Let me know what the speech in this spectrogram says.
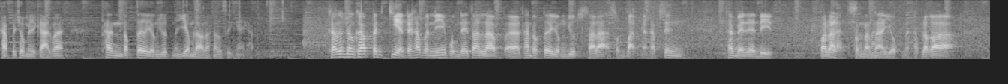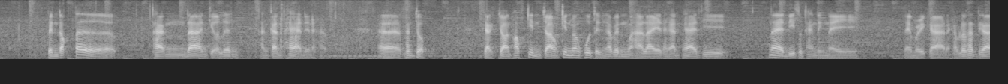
ครับไปชมบรรยากาศว่าท่านดรยงยุทธมาเยี่ยมเราแล้วท่านรู้สึกไงครับ ครับท่านผู้ชมครับเป็นเกียรตินะครับวันนี้ผมได้ต้อนรับเอ่อท่านดรยงยุทธสาระสมบัตินะครับ ซึ่งท่านเป็นอดีตปลัดสำนักนายกนะครับ แล้วก็เป็นด็อกเตอร์ทางด้านเกี่ยวกับเรื่องทางการแพทย์เนี่ยนะครับเอ่อท่านจบจากจอห์นฮอปกินส์จอห์นฮอปกินส์ไม่ต้องพูดถึงครับเป็นมหาลัยทางการแพทย์ที่น่าจะดีที่สุดแห่งหนึ่งในในอเมริกานะครับ แล้วท่านก็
